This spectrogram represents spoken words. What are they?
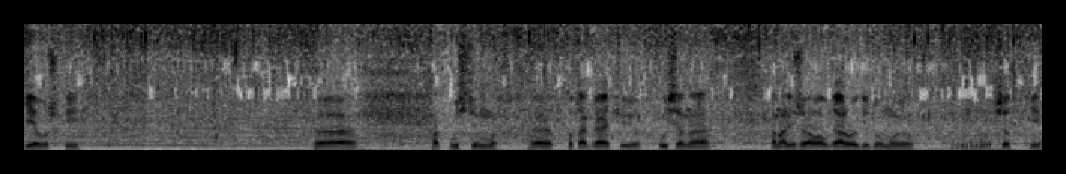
девушкой. Э, отпустим э, фотографию, пусть она, она лежала у дороги, думаю, все-таки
